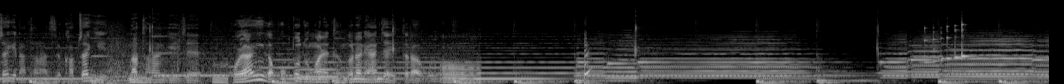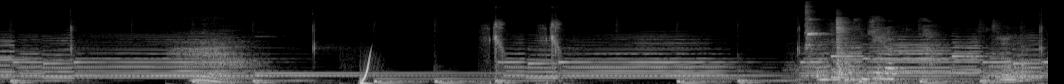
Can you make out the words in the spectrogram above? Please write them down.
갑자기 나타났어요. 갑자기 나타난 게 이제 고양이가 복도 중간에 덩그러니 앉아 있더라고요. 어. 부드러워? 간다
